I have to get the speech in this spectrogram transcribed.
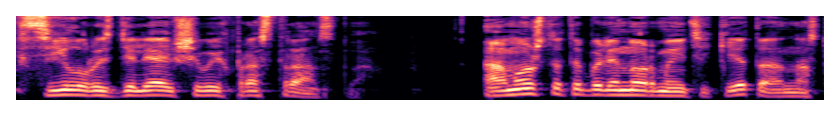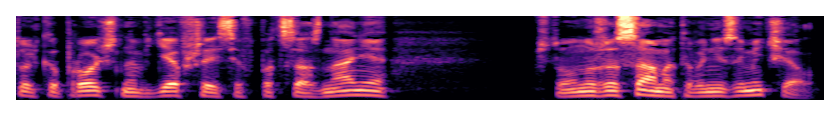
в силу разделяющего их пространства. А может, это были нормы этикета, настолько прочно въевшиеся в подсознание, что он уже сам этого не замечал.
